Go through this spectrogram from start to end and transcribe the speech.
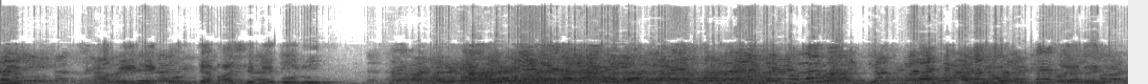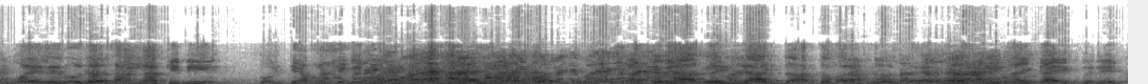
मी अभी मी कोणत्या भाषेने बोलू? मुझे सांगा की मी कोणत्या भाषेने कारण तुम्ही अर्ध हिंदी अर्ध अर्ध मराठी बोलताय. ऐका एक मिनिट.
